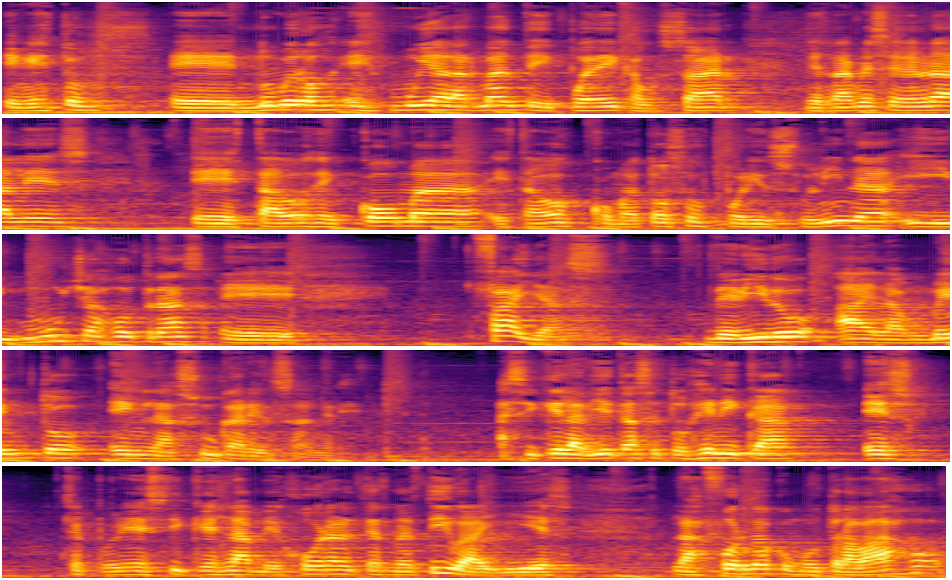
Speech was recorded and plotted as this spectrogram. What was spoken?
en estos eh, números es muy alarmante y puede causar derrames cerebrales, estados de coma, estados comatosos por insulina y muchas otras eh, fallas debido al aumento en el azúcar en sangre. Así que la dieta cetogénica es, se podría decir que es la mejor alternativa y es la forma como trabajo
